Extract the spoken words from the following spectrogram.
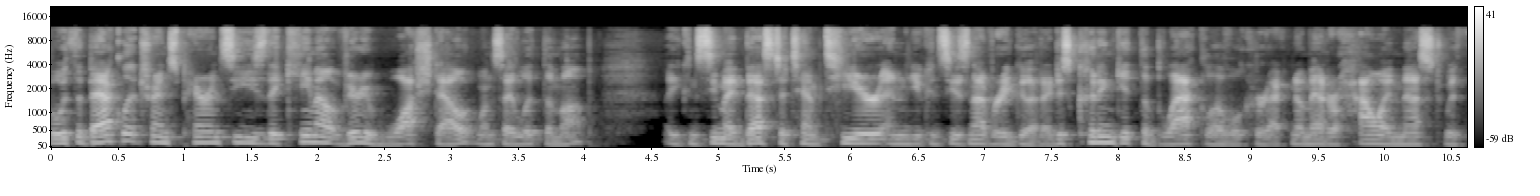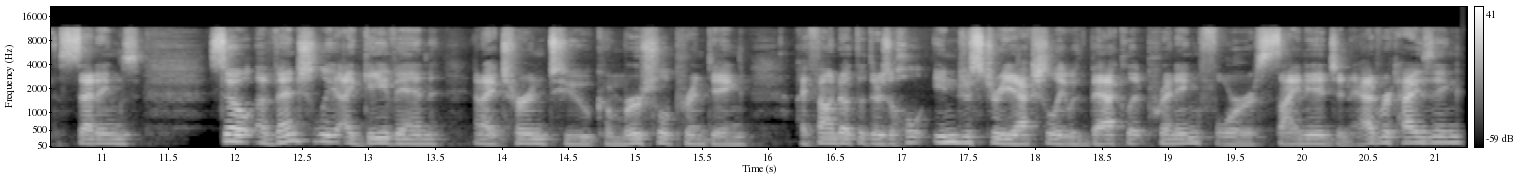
But with the backlit transparencies, they came out very washed out once I lit them up. You can see my best attempt here and you can see it's not very good. I just couldn't get the black level correct no matter how I messed with the settings. So eventually I gave in and I turned to commercial printing I found out that there's a whole industry actually with backlit printing for signage and advertising.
